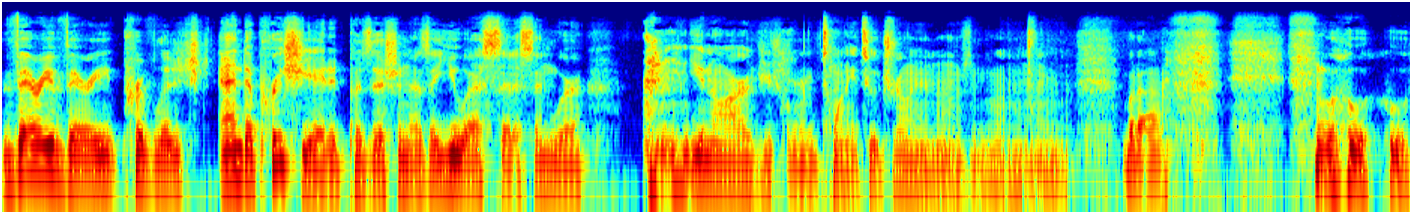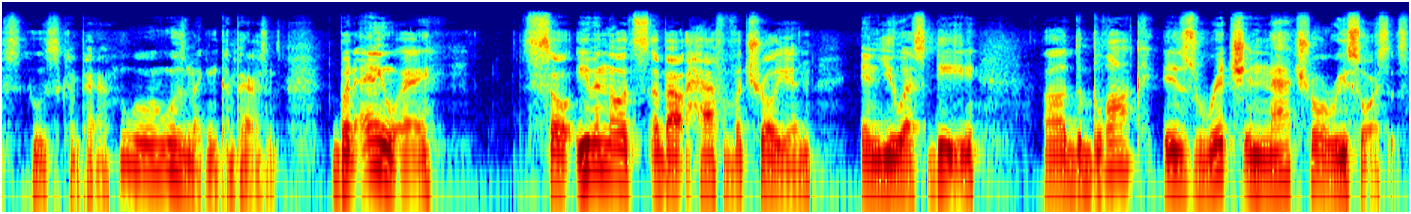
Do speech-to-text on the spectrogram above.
very, very privileged and appreciated position as a U.S. citizen, where you know our 22 trillion. But uh, who who's who's compare who, who's making comparisons? But anyway, so even though it's about half of a trillion in USD, uh, the bloc is rich in natural resources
